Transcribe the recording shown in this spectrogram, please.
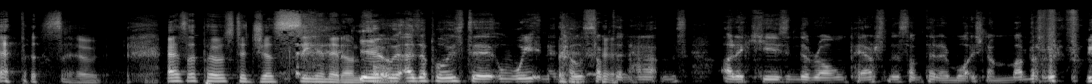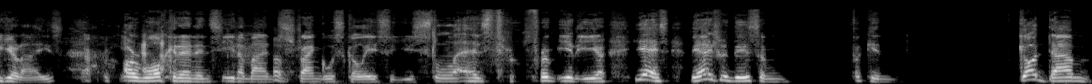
episode as opposed to just seeing it unfold. Yeah, as opposed to waiting until something happens or accusing the wrong person of something and watching a murder before your eyes. Or walking in and seeing a man oh. strangle Scully so you slit his throat from ear to ear. Yes, they actually do some fucking goddamn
